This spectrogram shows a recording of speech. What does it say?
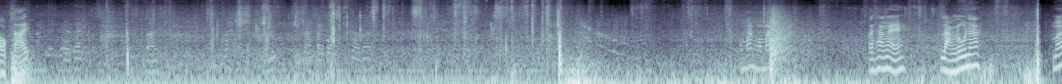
ออกซ้าย มันของมันไปทางไหน หลังนู้นนะ มา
